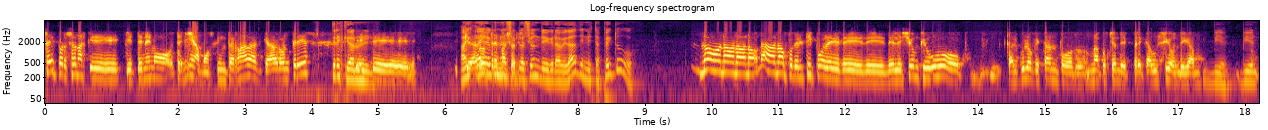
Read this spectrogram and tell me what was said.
seis personas que, que tenemos teníamos internadas, quedaron tres. Tres quedaron. Este, ¿Hay, quedaron ¿hay alguna situación de gravedad en este aspecto? No, no, no, no, no, no, por el tipo de, de, de, de, lesión que hubo, calculo que están por una cuestión de precaución, digamos. Bien, bien.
